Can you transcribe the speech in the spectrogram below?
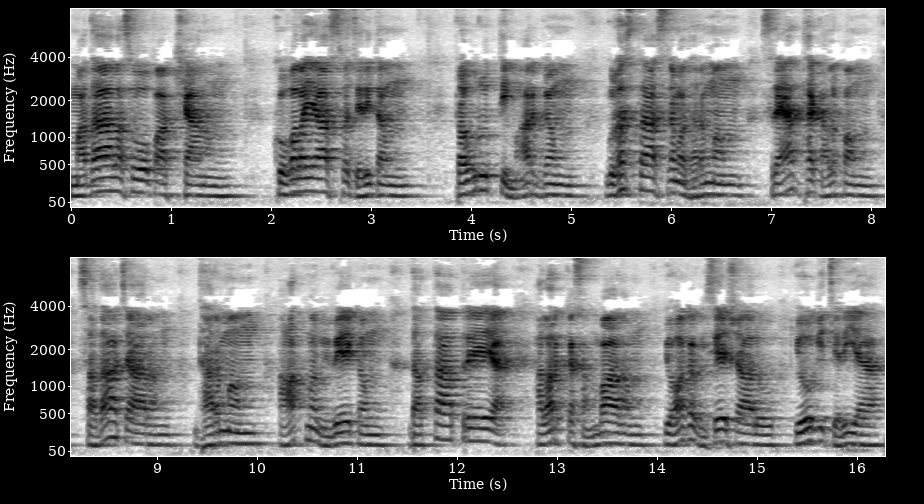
మదాలసోపాఖ్యానం కువలయాస్వచరితం ప్రవృత్తి మార్గం గృహస్థాశ్రమ ధర్మం శ్రాద్ధకల్పం సదాచారం ధర్మం ఆత్మవివేకం దత్తాత్రేయ అలర్క సంవాదం యోగ విశేషాలు యోగి చర్య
